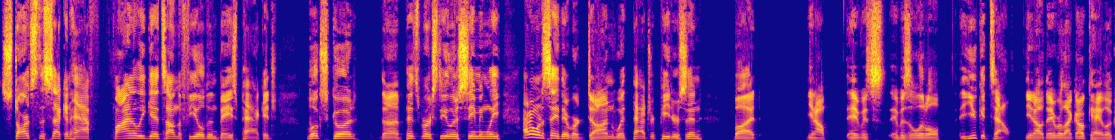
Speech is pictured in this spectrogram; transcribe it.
starts the second half, finally gets on the field in base package, looks good. The Pittsburgh Steelers seemingly, I don't want to say they were done with Patrick Peterson, but you know, it was it was a little you could tell. You know, they were like, okay, look,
